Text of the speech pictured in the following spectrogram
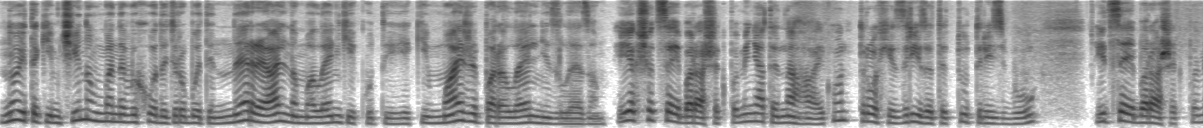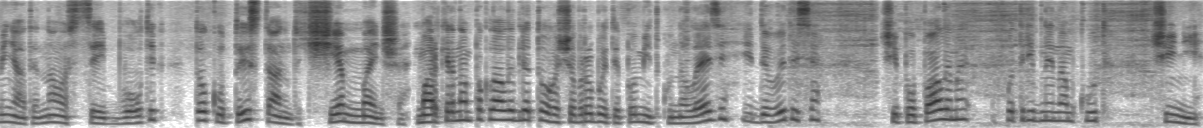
Ну і таким чином в мене виходить робити нереально маленькі кути, які майже паралельні з лезом. І якщо цей барашек поміняти на гайку, трохи зрізати тут різьбу, і цей барашек поміняти на ось цей болтик, то кути стануть ще менше. Маркер нам поклали для того, щоб робити помітку на лезі і дивитися, чи попали ми в потрібний нам кут, чи ні.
